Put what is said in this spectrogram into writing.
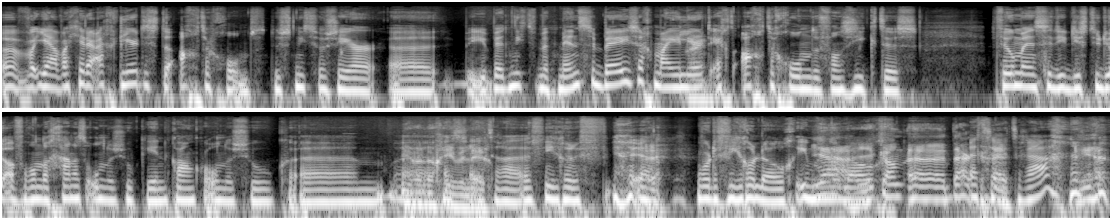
eh, ja, wat je er eigenlijk leert is de achtergrond. Dus niet zozeer, eh, je bent niet met mensen bezig, maar je leert Nee. echt achtergronden van ziektes. Veel mensen die die studie afronden gaan het onderzoek in, kankeronderzoek, eh, Virologie et cetera. Virolo- ja, worden viroloog, immunoloog, Ja, je kan eh daar et cetera. Ja,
